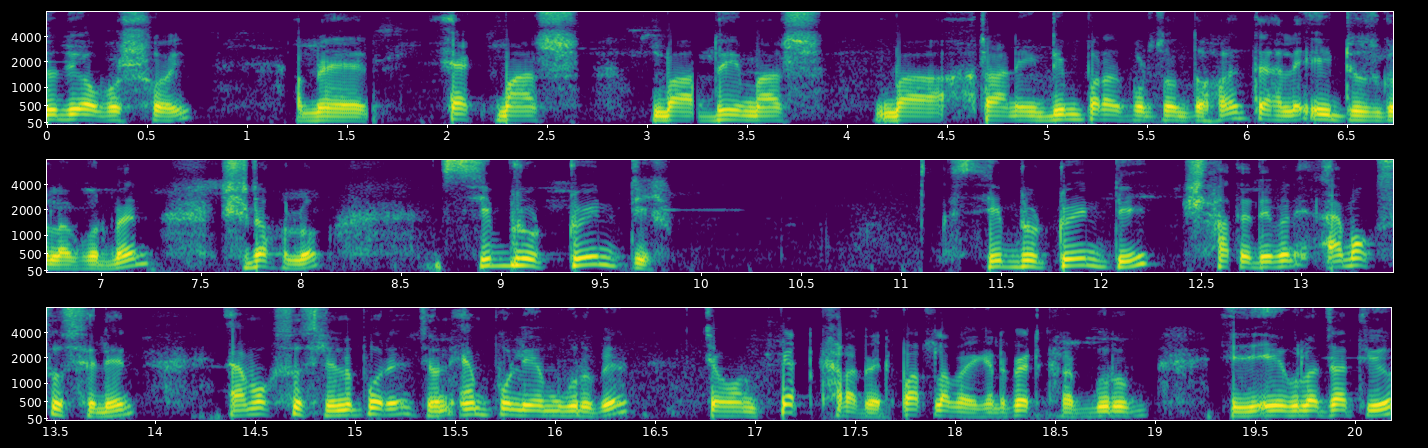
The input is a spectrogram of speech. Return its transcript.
যদি অবশ্যই আপনার এক মাস বা দুই মাস বা রানিং ডিম পাড়া পর্যন্ত হয়, তাহলে এই ডোজগুলো করবেন। সেটা হলো সিব্রু টোয়েন্টি সিব্রু টোয়েন্টি সাথে দেবেন অ্যামক্সোসিলিন অ্যামক্সোসিলিনের পরে যেমন অ্যাম্পোলিয়াম গ্রুপের যেমন পেট খারাপের, পাতলা পায়খানা, পেট খারাপ গ্রুপ এই এগুলো জাতীয়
